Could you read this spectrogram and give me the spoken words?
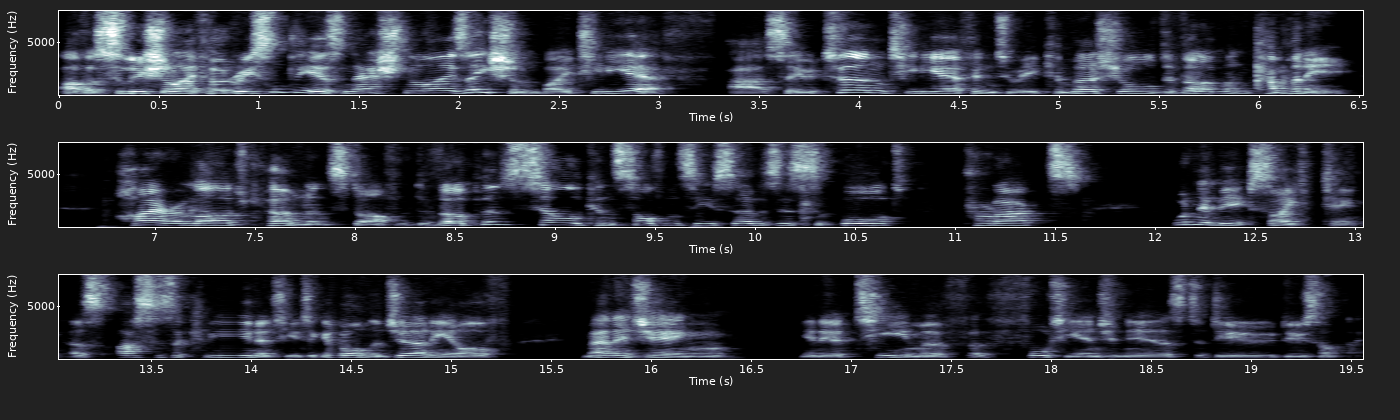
Other solution I've heard recently is nationalization by TDF. Uh, so turn TDF into a commercial development company, hire a large permanent staff of developers, sell consultancy services, support, products. Wouldn't it be exciting as us as a community to go on the journey of managing you know, a team of, of 40 engineers to do, do something?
